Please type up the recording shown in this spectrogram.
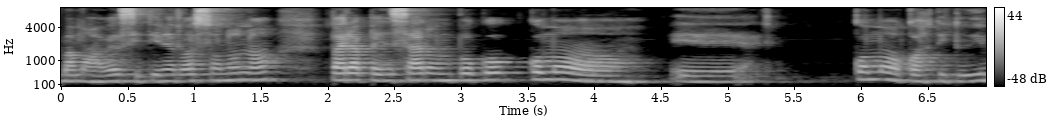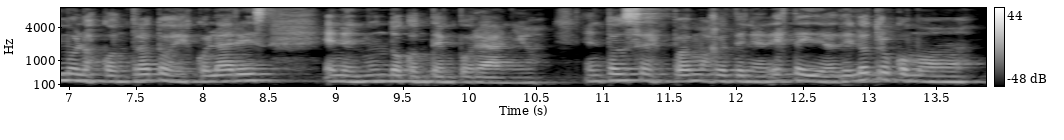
vamos a ver si tiene razón o no, para pensar un poco cómo, eh, cómo constituimos los contratos escolares en el mundo contemporáneo. Entonces podemos retener esta idea del otro como,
